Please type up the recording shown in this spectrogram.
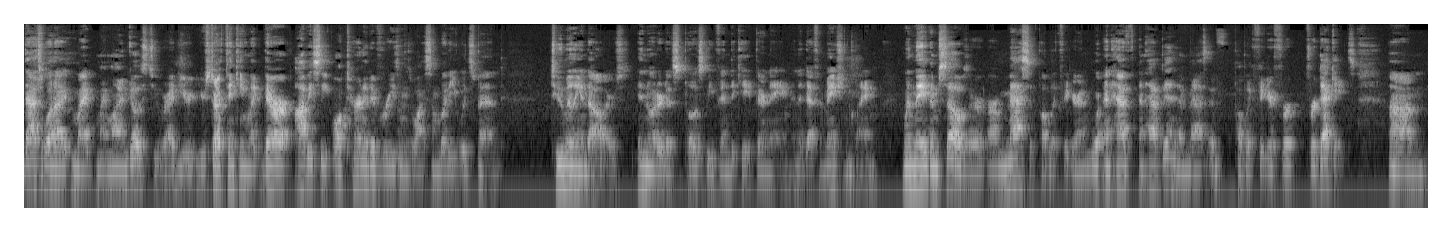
that's what I my my mind goes to, right? You you start thinking like there are obviously alternative reasons why somebody would spend two million dollars in order to supposedly vindicate their name in a defamation claim when they themselves are, are a massive public figure and and have and have been a massive public figure for for decades. Um,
